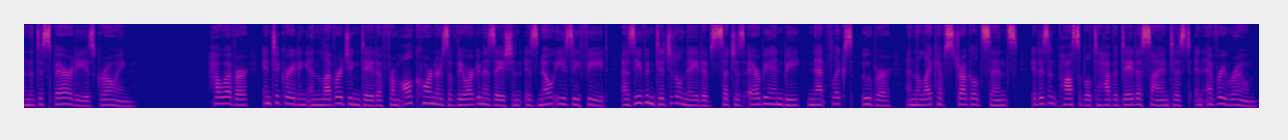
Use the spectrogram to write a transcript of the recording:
and the disparity is growing. However, integrating and leveraging data from all corners of the organization is no easy feat, as even digital natives such as Airbnb, Netflix, Uber, and the like have struggled since it isn't possible to have a data scientist in every room.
